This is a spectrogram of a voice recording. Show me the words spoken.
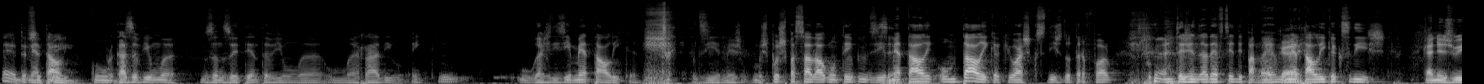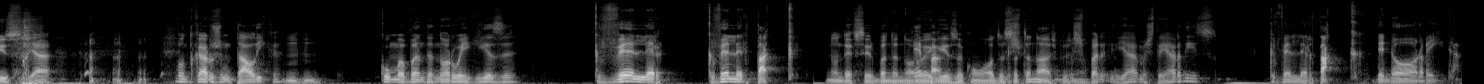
É, deve Metal. por acaso havia uma, nos anos 80 havia uma, uma rádio em que o gajo dizia Metallica. Ele dizia mesmo. Mas depois, passado algum tempo, ele dizia Metallica ou Metallica, que eu acho que se diz de outra forma. Porque muita gente já deve ter dito, pá, não é Ok. Metallica que se diz. Ganha juízo. Já. Vão tocar os Metallica Uhum. com uma banda norueguesa Kveler, Kvelertak. Não deve ser banda norueguesa com Oda Satanás, pois Mas, não. para, já, mas tem ar disso. Kvelertak de Noruega.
